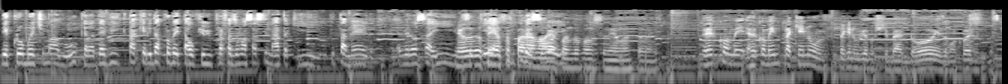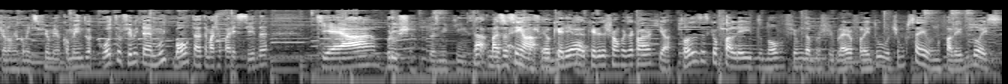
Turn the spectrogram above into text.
necromante maluca, ela deve estar querendo aproveitar o filme pra fazer um assassinato aqui, puta merda, é melhor sair. Eu, eu tenho essa começou paranoia quando vou no cinema também. Eu recomendo, eu recomendo pra quem não, pra quem não viu Bruxa de Blair 2, alguma coisa, mas que eu não recomendo esse filme, eu recomendo outro filme que também é muito bom, tem uma temática parecida, que é a Bruxa, 2015. Tá, mas assim, ó, acho eu muito queria, eu queria deixar uma coisa clara aqui, ó. Todas as vezes que eu falei do novo filme da Bruxa de Blair, eu falei do último que saiu, não falei do 2.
